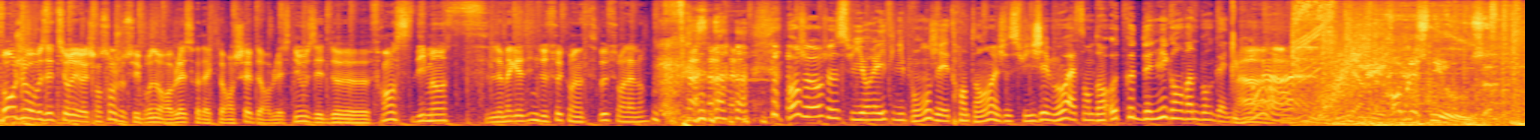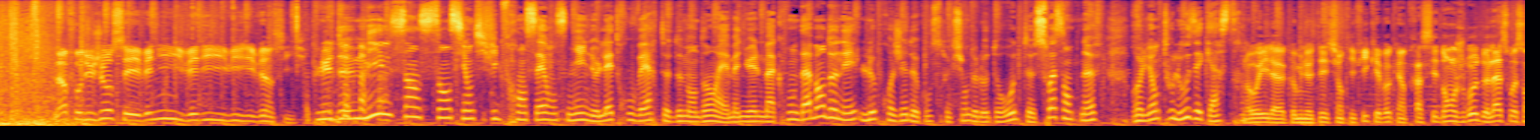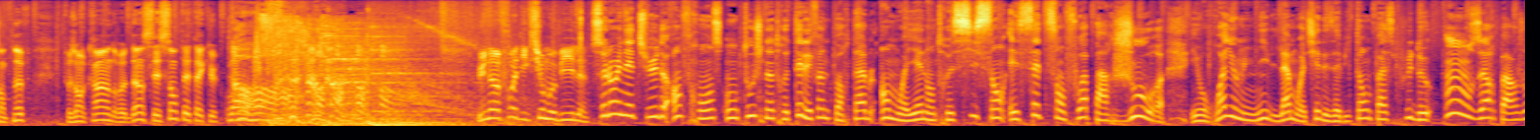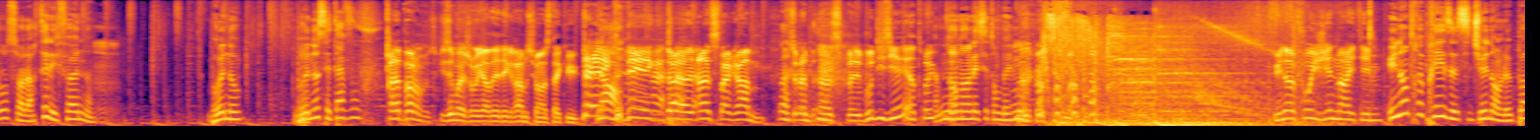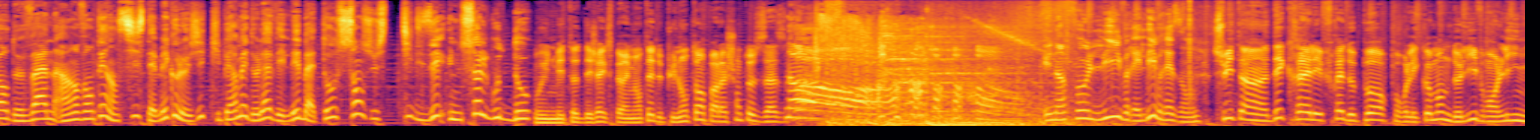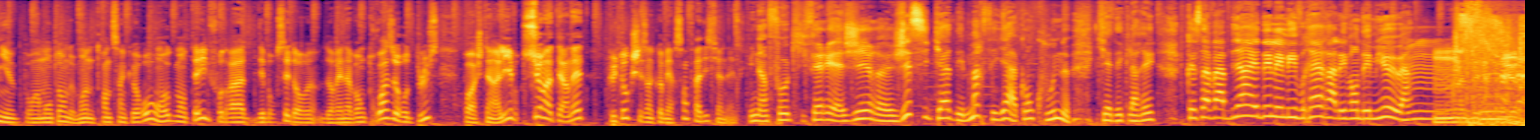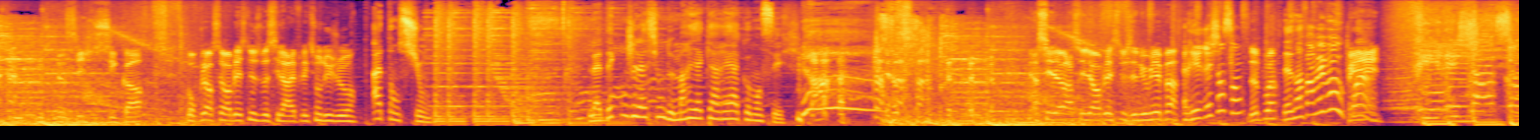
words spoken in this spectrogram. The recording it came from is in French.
Bonjour, vous êtes sur Rire et Chanson, je suis Bruno Robles, rédacteur en chef de Robles News et de France Dimanche, le magazine de ceux qui ont un cheveu sur la langue. Bonjour, je suis Aurélie Philippon, j'ai 30 ans et je suis Gémeaux, ascendant Haute-Côte de Nuit, Grand Vin de Bourgogne. Ah, Les Robles News. L'info du jour, c'est Veni, Vedi, Vi- Vinci. Plus de 1500 scientifiques français ont signé une lettre ouverte demandant à Emmanuel Macron d'abandonner le projet de construction de l'autoroute 69 reliant Toulouse et Castres. Oui, la communauté scientifique évoque un tracé dangereux de l'A69, faisant craindre d'incessants tête à queue. Une info addiction mobile. Selon une étude, en France, on touche notre téléphone portable en moyenne entre 600 et 700 fois par jour. Et au Royaume-Uni, la moitié des habitants passent plus de 11 heures par jour sur leur téléphone. Bruno. Bruno, c'est à vous. Ah pardon, excusez-moi, je regardais des grammes sur Instacu. Des, Non. des- euh, Instagram. Inst- Vous disiez un truc Non, non, laissez tomber. Une info hygiène maritime. Une entreprise située dans le port de Vannes a inventé un système écologique qui permet de laver les bateaux sans utiliser une seule goutte d'eau. Ou une méthode déjà expérimentée depuis longtemps par la chanteuse Zaz. Une info livre et livraison. Suite à un décret, les frais de port pour les commandes de livres en ligne pour un montant de moins de 35 euros ont augmenté. Il faudra débourser dor- dorénavant 3 euros de plus pour acheter un livre sur Internet plutôt que chez un commerçant traditionnel. Une info qui fait réagir euh, Jessica des Marseillais à Cancun qui a déclaré que ça va bien aider les livraires à les vendre mieux. Hein. Mmh, c'est sûr. Merci Jessica. Pour clore ce Robles News, voici la réflexion du jour. Attention. La décongélation de Maria Carré a commencé. Merci d'avoir suivi les Robles News et n'oubliez pas, Rire et chanson. deux points. Désinformez-vous. point. Point. Rire et chanson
